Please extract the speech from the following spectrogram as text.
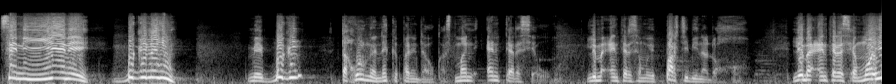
seen yéene bëgg nañu mais bëgg taxul nga nekk candidat wu kas man intéressé wu li ma intéressé mooy parti bi na dox li ma intéressé mooy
